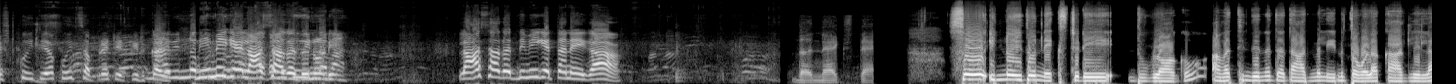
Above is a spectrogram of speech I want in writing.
ಎಷ್ಟು ಕುಯ್ತೀರೋ ಕುಯ್ದು ಸಪ್ರೇಟ್ ಇಟ್ಕೊಳ್ಳಿ. ನಿಮಗೆ ಲಾಸ್ ಆಗೋದು ನೋಡಿ. ಲಾಸ್ ಆಗೋದು ನಿಮಗೆ ತಾನೇ ಈಗ? Day. ಸೊ ಇನ್ನು ಇದು ನೆಕ್ಸ್ಟ್ ಡೇ ವ್ಲಾಗು ಅವತ್ತಿನ ದಿನದ ಅದಾದ್ಮೇಲೆ ಏನು ತಗೊಳಕ್ ಆಗ್ಲಿಲ್ಲ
